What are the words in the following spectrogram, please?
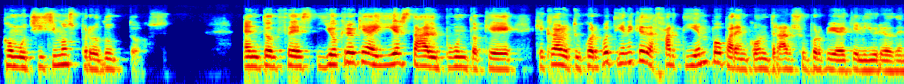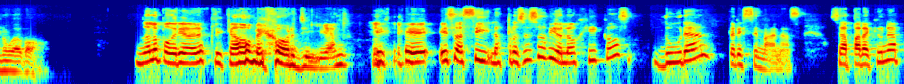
con muchísimos productos. Entonces, yo creo que ahí está el punto, que, claro, tu cuerpo tiene que dejar tiempo para encontrar su propio equilibrio de nuevo. No lo podría haber explicado mejor, Gillian. Es, así, los procesos biológicos duran tres semanas. O sea, para que una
